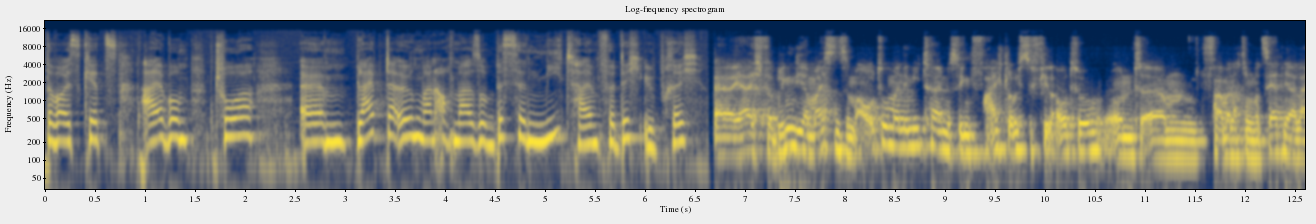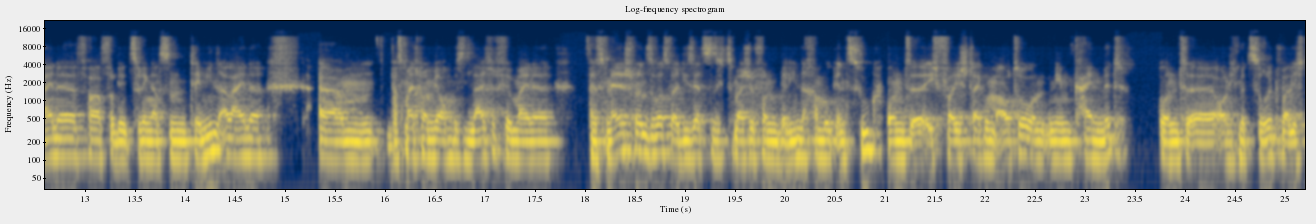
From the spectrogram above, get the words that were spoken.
The Voice Kids, Album, Tour. Ähm, bleibt da irgendwann auch mal so ein bisschen Me-Time für dich übrig? Äh, ja, ich verbringe die ja meistens im Auto, meine Me-Time, deswegen fahre ich, glaube ich, so viel Auto und ähm, fahre mal nach den Konzerten ja alleine, fahre zu den, ganzen Terminen alleine, ähm, was manchmal mir auch ein bisschen wird für meine für das Management und sowas, weil die setzen sich zum Beispiel von Berlin nach Hamburg in Zug und äh, ich fahre die Strecke mit dem Auto und nehme keinen mit und äh, auch nicht mit zurück, weil ich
